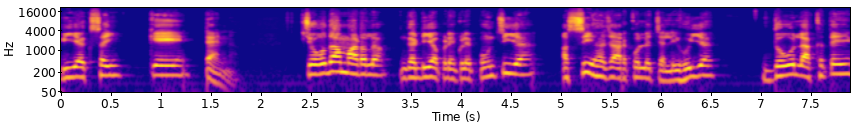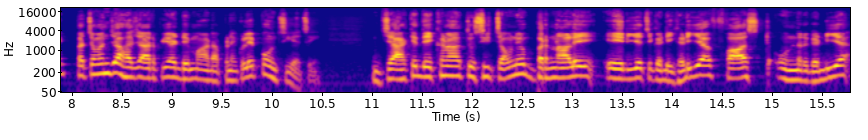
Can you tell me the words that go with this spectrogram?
BXI K10 14 ਮਾਡਲ ਗੱਡੀ ਆਪਣੇ ਕੋਲੇ ਪਹੁੰਚੀ ਹੈ। 80000 ਕੁੱਲ ਚੱਲੀ ਹੋਈ ਹੈ। 2 ਲੱਖ ਤੇ 55000 ਰੁਪਏ ਡਿਮਾਂਡ ਆਪਣੇ ਕੋਲੇ ਪਹੁੰਚੀ ਹੈ ਜੀ। ਜਾ ਕੇ ਦੇਖਣਾ ਤੁਸੀਂ ਚਾਹੁੰਦੇ ਹੋ, ਬਰਨਾਲੇ ਏਰੀਆ 'ਚ ਗੱਡੀ ਖੜੀ ਆ ਫਾਸਟ ਓਨਰ ਗੱਡੀ ਆ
